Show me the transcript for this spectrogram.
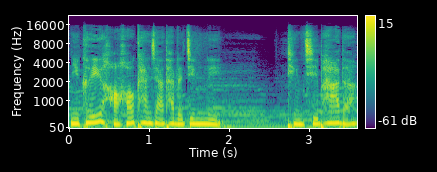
你可以好好看下他的经历，挺奇葩的。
